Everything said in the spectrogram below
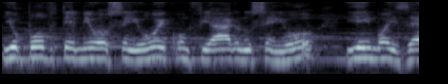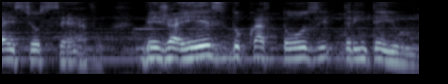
e o povo temeu ao Senhor e confiaram no Senhor e em Moisés, seu servo. Veja Êxodo 14, 31.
